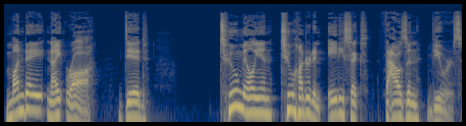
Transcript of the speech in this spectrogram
Monday Night Raw did 2,286,000 viewers.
